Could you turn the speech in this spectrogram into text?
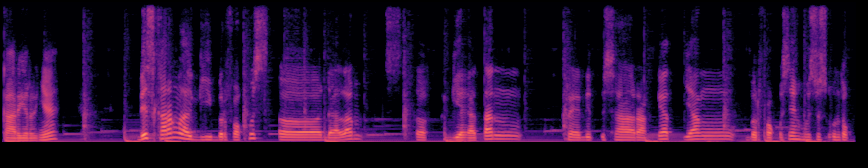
karirnya. Dia sekarang lagi berfokus eh, dalam eh, kegiatan kredit usaha rakyat yang berfokusnya khusus untuk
